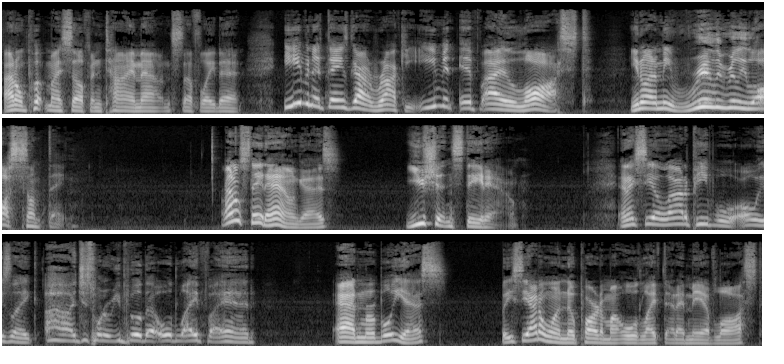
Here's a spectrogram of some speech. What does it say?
I don't put myself in timeout and stuff like that. Even if things got rocky, even if I lost, you know what I mean? Really, really lost something. I don't stay down, guys. You shouldn't stay down. And I see a lot of people always like, oh, I just want to rebuild that old life I had. Admirable, yes. But you see, I don't want no part of my old life that I may have lost.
